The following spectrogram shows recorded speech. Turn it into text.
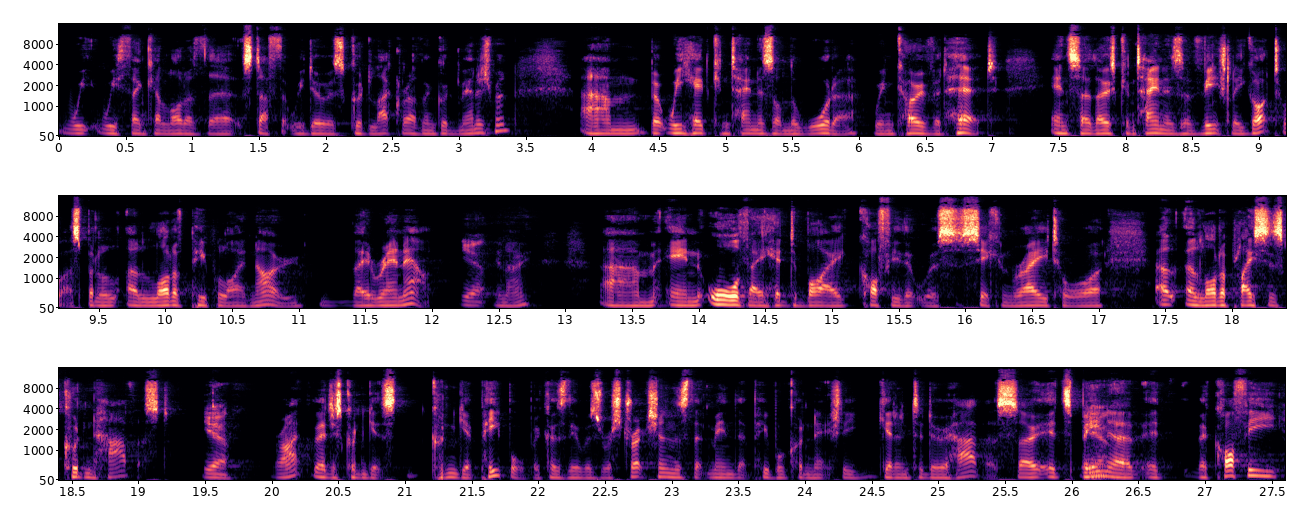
we we think a lot of the stuff that we do is good luck rather than good management. Um, but we had containers on the water when COVID hit, and so those containers eventually got to us. But a, a lot of people I know they ran out Yeah. you know. Um, and or they had to buy coffee that was second rate, or a, a lot of places couldn't harvest. Yeah. Right, they just couldn't get couldn't get people because there was restrictions that meant that people couldn't actually get in to do harvest. So it's been Yeah. a it, the coffee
